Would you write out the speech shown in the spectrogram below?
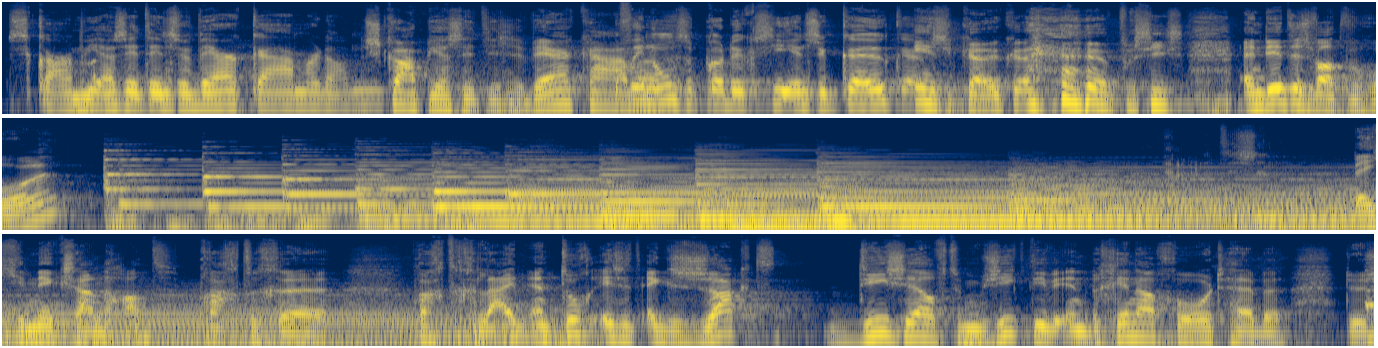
Scarpia zit in zijn werkkamer dan. Scarpia zit in zijn werkkamer. Of in onze productie in zijn keuken. In zijn keuken, precies. En dit is wat we horen. Beetje niks aan de hand. Prachtige, prachtige lijn. En toch is het exact diezelfde muziek die we in het begin al gehoord hebben. Dus...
